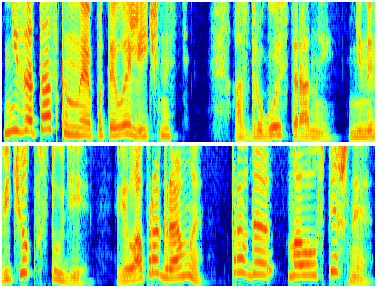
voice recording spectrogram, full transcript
незатасканная по ТВ личность. А с другой стороны, не новичок в студии, вела программы, правда, малоуспешные.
